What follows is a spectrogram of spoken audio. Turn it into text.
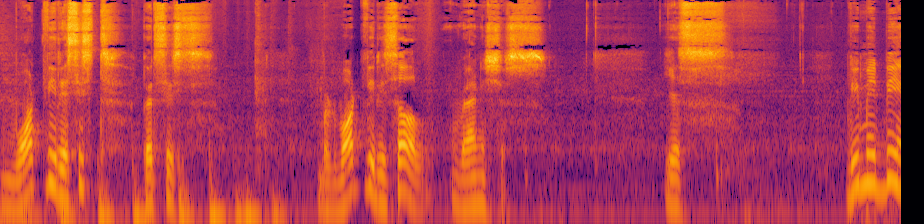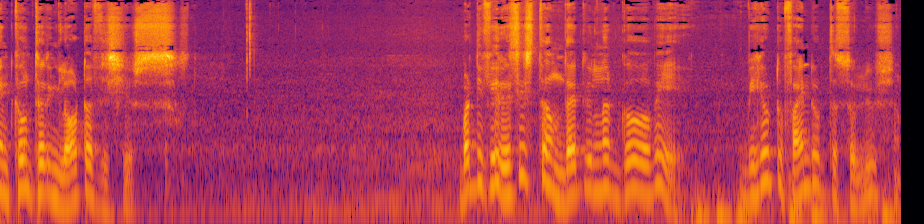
What we resist persists, but what we resolve vanishes. Yes, we may be encountering lot of issues, but if we resist them, that will not go away. We have to find out the solution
